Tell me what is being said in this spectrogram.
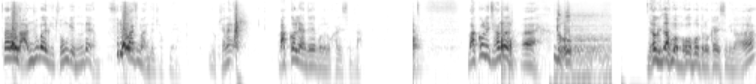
자 여러분 안주가 이렇게 좋은 게 있는데 술이 빠지면 안 되죠 네. 육전에 막걸리 한 잔 해보도록 하겠습니다 막걸리 잔은 에, 여기다 한번 먹어보도록 하겠습니다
